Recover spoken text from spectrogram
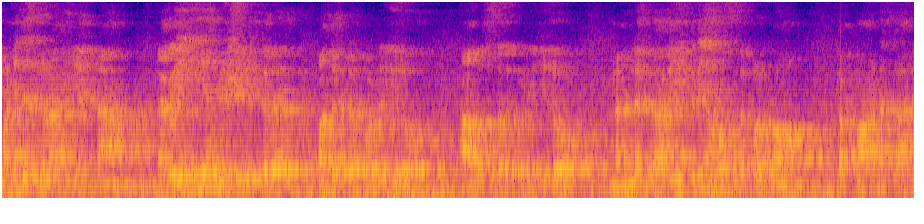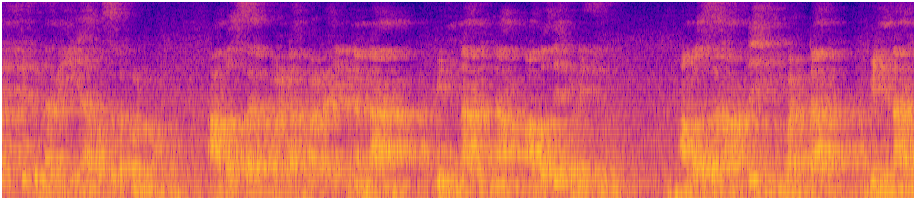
மனிதர்களாகிய நாம் நிறைய விஷயத்தில் பதட்டப்படுகிறோம் அவசரப்படுகிறோம் நல்ல காரியத்திலையும் அவசரப்படுறோம் தப்பான காரியத்துக்கு நிறைய அவசரப்படுறோம். அவசரப்பட பட என்னன்னா பின்னால் நாம் அவதிப்படுகிறோம். அவசரம் அதிகம் பட்டால் பின்னால்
